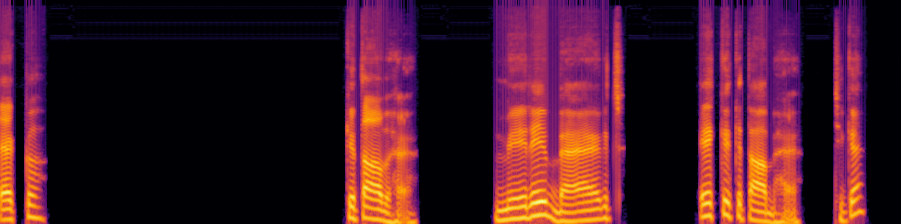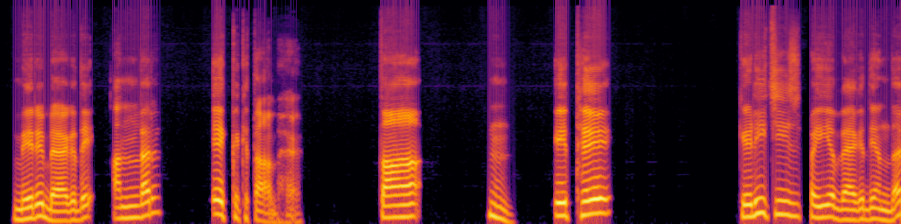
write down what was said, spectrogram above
ਇੱਕ ਕਿਤਾਬ ਹੈ। ਮੇਰੇ ਬੈਗ 'ਚ ਇੱਕ ਕਿਤਾਬ ਹੈ, ਠੀਕ ਹੈ? ਮੇਰੇ ਬੈਗ ਦੇ ਅੰਦਰ ਇੱਕ ਕਿਤਾਬ ਹੈ। ਤਾਂ ਇੱਥੇ ਕਿਹੜੀ ਚੀਜ਼ ਪਈ ਹੈ ਬੈਗ ਦੇ ਅੰਦਰ?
